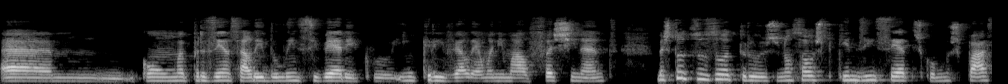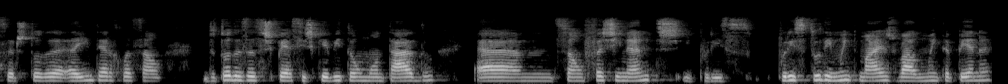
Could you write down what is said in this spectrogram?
uh, com uma presença ali do lince ibérico incrível, é um animal fascinante. Mas todos os outros, não só os pequenos insetos, como os pássaros, toda a inter-relação de todas as espécies que habitam o montado, um, são fascinantes e por isso por isso tudo e muito mais vale muito a pena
